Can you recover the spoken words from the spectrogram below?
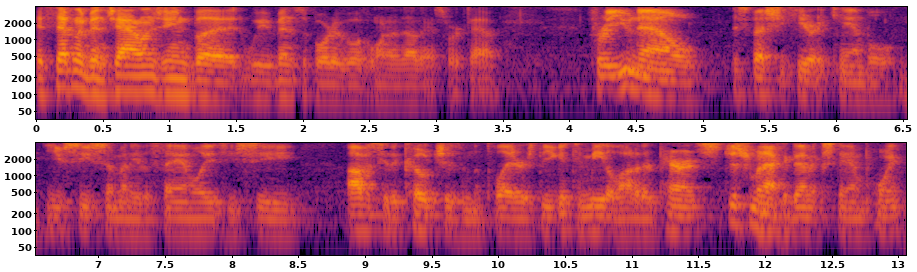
it's definitely been challenging, but we've been supportive of one another. It's worked out. For you now, especially here at Campbell, you see so many of the families. You see obviously the coaches and the players, but you get to meet a lot of their parents just from an academic standpoint.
